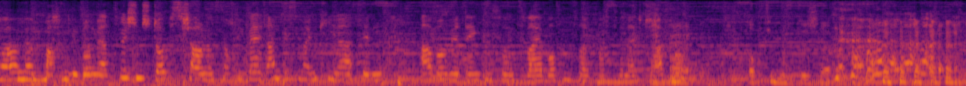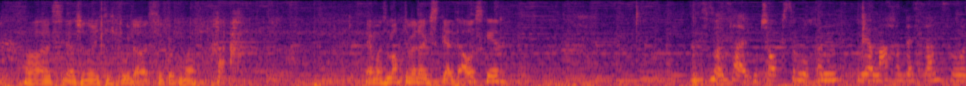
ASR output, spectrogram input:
Ja, wir machen lieber mehr Zwischenstopps, schauen uns noch die Welt an, bis wir in China sind. Aber wir denken, so in zwei Wochen sollten wir es vielleicht schaffen. Optimistisch, ja. Oh, das sieht ja schon richtig gut aus. Hier, guck mal. Ja, was macht ihr, wenn euch das Geld ausgeht? Müssen wir uns halt einen Job suchen. Wir machen das dann so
